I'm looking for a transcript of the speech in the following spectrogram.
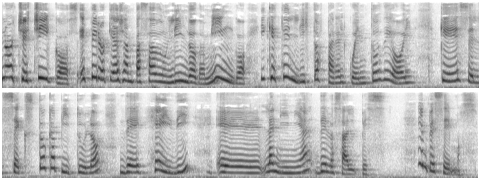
noches chicos, espero que hayan pasado un lindo domingo y que estén listos para el cuento de hoy, que es el sexto capítulo de Heidi, eh, la niña de los Alpes. Empecemos.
